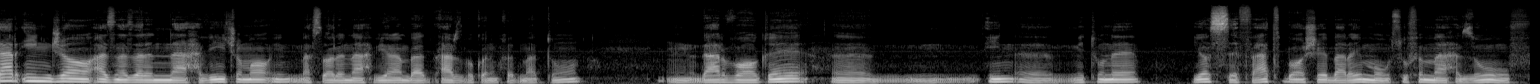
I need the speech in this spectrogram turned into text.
در اینجا از نظر نحوی چون ما این مسائل نحوی رو هم باید عرض بکنیم خدمتتون در واقع این می‌تونه یا صفت باشه برای موصوف محذوف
